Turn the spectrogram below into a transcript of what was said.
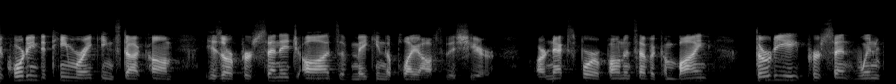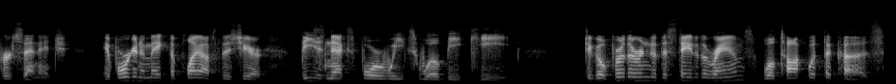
according to teamrankings.com is our percentage odds of making the playoffs this year. Our next four opponents have a combined 38% win percentage. If we're going to make the playoffs this year, these next four weeks will be key. To go further into the state of the Rams, we'll talk with the Cuz.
